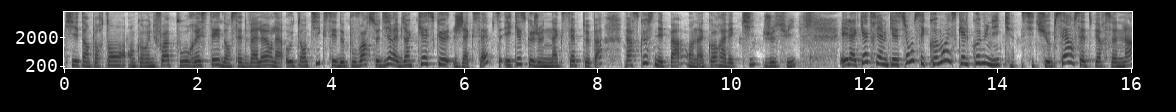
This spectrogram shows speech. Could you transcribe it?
qui est important, encore une fois, pour rester dans cette valeur-là authentique, c'est de pouvoir se dire, eh bien, qu'est-ce que j'accepte et qu'est-ce que je n'accepte pas, parce que ce n'est pas en accord avec qui je suis. Et la quatrième question, c'est comment est-ce qu'elle communique? Si tu observes cette personne-là,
